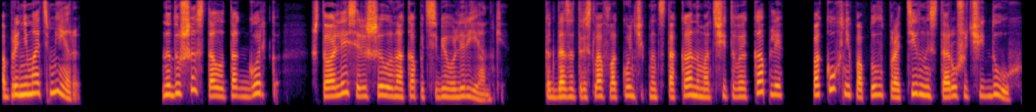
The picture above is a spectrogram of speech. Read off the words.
а принимать меры. На душе стало так горько, что Олеся решила накапать себе валерьянки. Когда затрясла флакончик над стаканом, отсчитывая капли, по кухне поплыл противный старушечий дух,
